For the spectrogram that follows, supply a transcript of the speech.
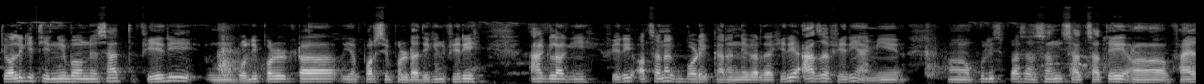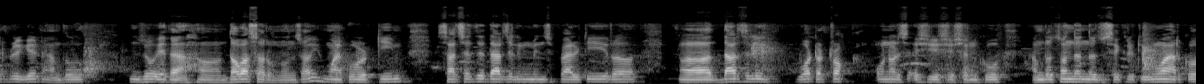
त्यो अलिकति निभाउने साथ फेरि भोलिपल्ट या पर्सिपल्टदेखि फेरि आग लागि फेरि अचानक बढेको कारणले गर्दाखेरि आज फेरि हामी पुलिस प्रशासन साथसाथै फायर ब्रिगेड हाम्रो जो यता दवा सर हुनुहुन्छ है उहाँको टिम साथसाथै दार्जिलिङ म्युनिसिपालिटी र दार्जिलिङ वाटर ट्रक ओनर्स एसोसिएसनको हाम्रो चन्दन दाजु सेक्रेटरी उहाँहरूको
